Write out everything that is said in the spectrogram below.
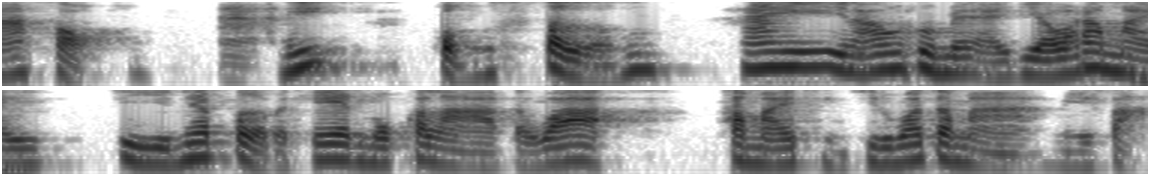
มาสสองอ่านี้ผมเสริมให้นักลงทุนเป็นไอเดียว่าทำไมจีนเนี่ยเปิดประเทศมกราแต่ว่าทำไมถึงคิดว่าจะมาเมษา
